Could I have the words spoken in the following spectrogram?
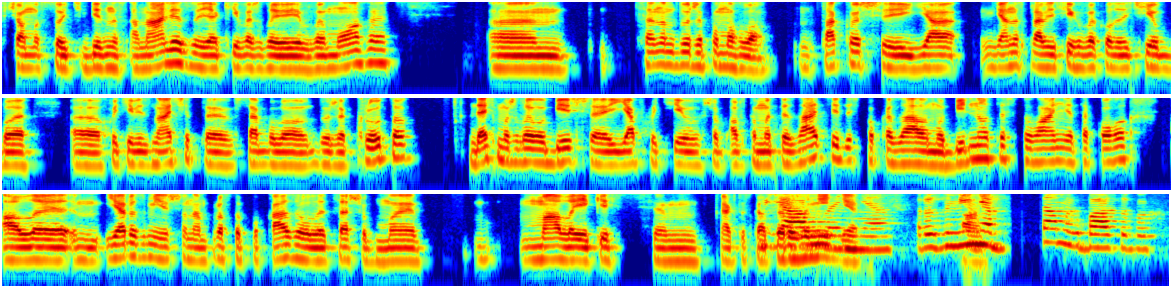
в чому суть бізнес-аналізу, які важливі вимоги. Ем, це нам дуже помогло. Також я я насправді всіх викладачів би е, хотів відзначити, все було дуже круто. Десь, можливо, більше я б хотів, щоб автоматизації десь показали мобільного тестування такого, але я розумію, що нам просто показували це, щоб ми мали якесь ем, як то сказати, розуміння розуміння самих базових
